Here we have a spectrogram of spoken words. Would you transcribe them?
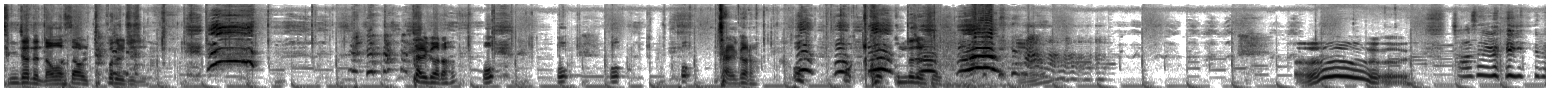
승자는 나와 싸울 특권을 주지. 잘 가라. 어, 어, 어, 어, 잘 가라. 어, 어, 거, 겁나 잘 쏘. 어, 자세 왜 이래?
